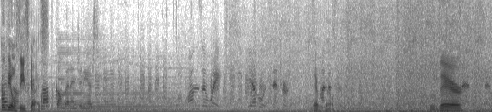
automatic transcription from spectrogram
go deal with these guys. That's not combat engineers. On the way. Bravo Central. There we go. Move there. Send,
